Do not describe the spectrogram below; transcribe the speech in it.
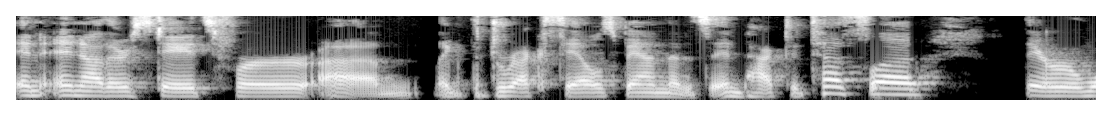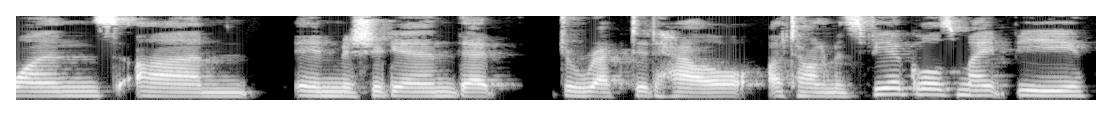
in, in other states for um, like the direct sales ban that has impacted Tesla. There were ones um, in Michigan that directed how autonomous vehicles might be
